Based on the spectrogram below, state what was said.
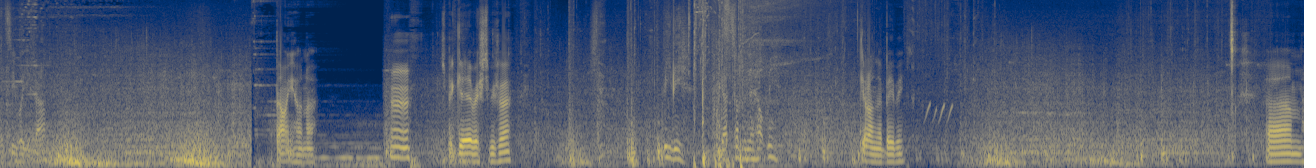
Let's see what you found. Bounty hunter. Hmm. It's a bit garish to be fair. BD, you got something to help me? Get on there, baby. Um.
